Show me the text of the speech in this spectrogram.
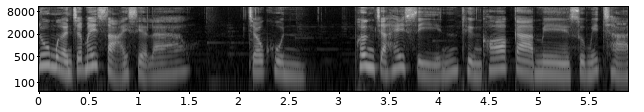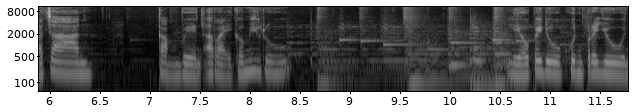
ดูเหมือนจะไม่สายเสียแล้ว เจ้าคุณเพิ่งจะให้ศีลถึงข้อกาเมสุมิชฉาจารกรรมเวรอะไรก็ไม่รู้ เหลียวไปดูคุณประยูน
